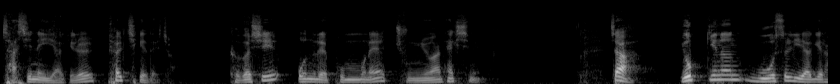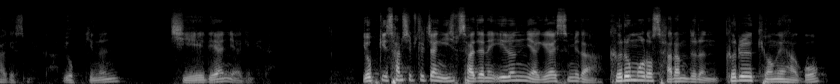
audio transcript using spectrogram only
자신의 이야기를 펼치게 되죠. 그것이 오늘의 본문의 중요한 핵심입니다. 자, 욥기는 무엇을 이야기를 하겠습니까? 욥기는 지혜에 대한 이야기입니다. 욥기 37장 24절에 이런 이야기가 있습니다. 그러므로 사람들은 그를 경외하고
